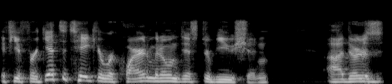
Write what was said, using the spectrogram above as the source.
if you forget to take your required minimum distribution, uh, there's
